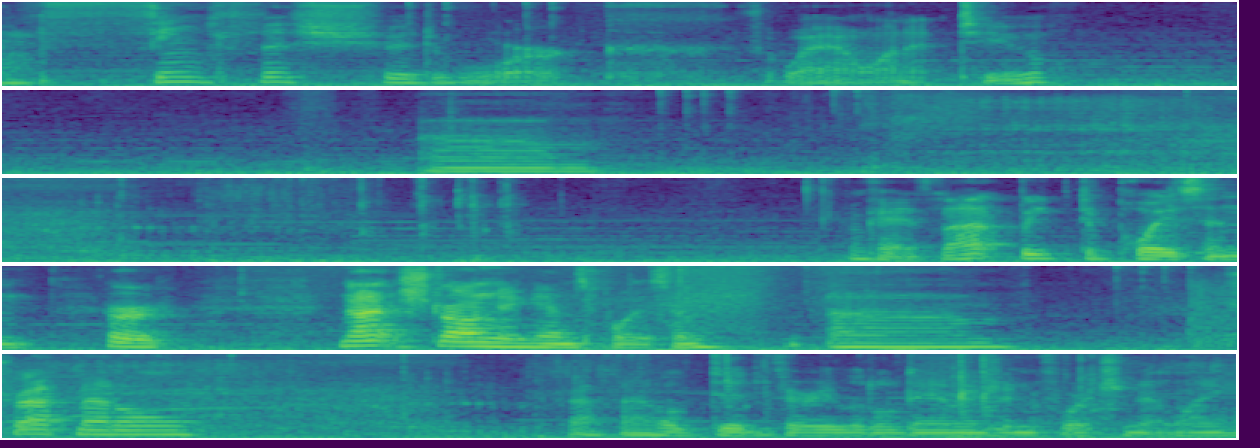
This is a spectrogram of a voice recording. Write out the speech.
I think this should work the way I want it to. Um, okay, it's not weak to poison, or not strong against poison. Um, Shrapmetal. Trap metal did very little damage, unfortunately.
